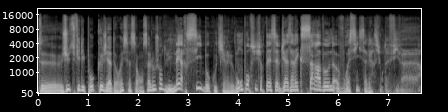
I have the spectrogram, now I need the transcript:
de Juste Philippot, que j'ai adoré. Ça sort en salle aujourd'hui. Merci beaucoup Thierry Lebon. On poursuit sur TSF Jazz avec Sarah Vaughan. Voici sa version de Fever.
